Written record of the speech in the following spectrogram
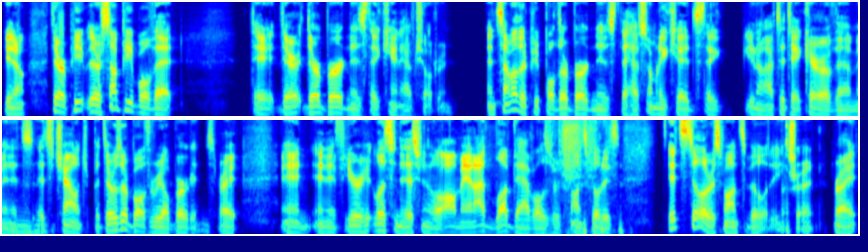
You know, there are people. There are some people that they their their burden is they can't have children, and some other people their burden is they have so many kids they you know have to take care of them, and it's Mhm. it's a challenge. But those are both real burdens, right? And and if you're listening to this and you go, oh man, I'd love to have all those responsibilities, it's still a responsibility, That's right. right?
